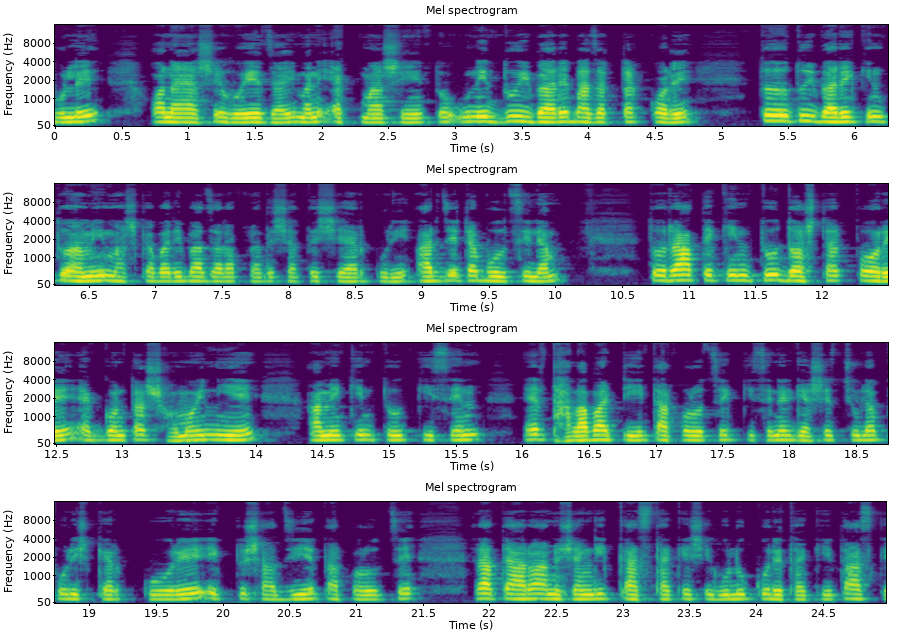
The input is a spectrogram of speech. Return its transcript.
হলে অনায়াসে হয়ে যায় মানে এক মাসে। তো উনি দুইবারে বাজারটা করে। তো দুইবারে কিন্তু আমি মাসকাবারি বাজার আপনাদের সাথে শেয়ার করি। আর যেটা বলছিলাম তো রাতে কিন্তু দশটার পরে এক ঘণ্টা সময় নিয়ে আমি কিন্তু কিচেন এর থালাবাটি, তারপর হচ্ছে কিচেনের গ্যাসের চুলা পরিষ্কার করে একটু সাজিয়ে, তারপর হচ্ছে রাতে আরও আনুষঙ্গিক কাজ থাকে সেগুলো করে থাকি। তো আজকে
